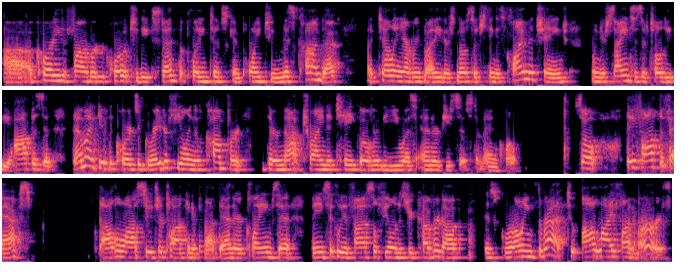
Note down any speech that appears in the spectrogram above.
Uh, according to Farber, quote, to the extent the plaintiffs can point to misconduct, like telling everybody there's no such thing as climate change when your scientists have told you the opposite, that might give the courts a greater feeling of comfort they're not trying to take over the U.S. energy system, end quote. So they fought the facts. All the lawsuits are talking about that. There are claims that basically the fossil fuel industry covered up this growing threat to all life on Earth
